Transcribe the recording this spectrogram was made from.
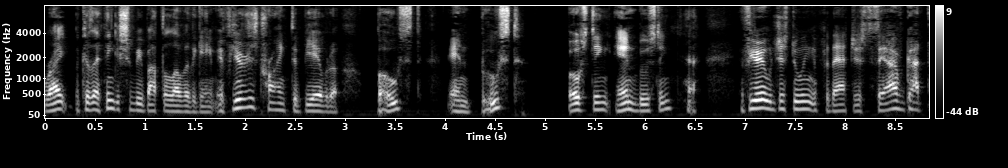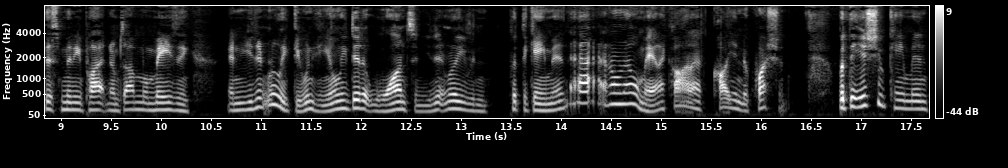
right? Because I think it should be about the love of the game. If you're just trying to be able to boast and boost, boasting and boosting, if you're just doing it for that, just say, I've got this many platinums, I'm amazing, and you didn't really do anything, you only did it once and you didn't really even put the game in, I don't know, man. I call, I call you into question. But the issue came in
